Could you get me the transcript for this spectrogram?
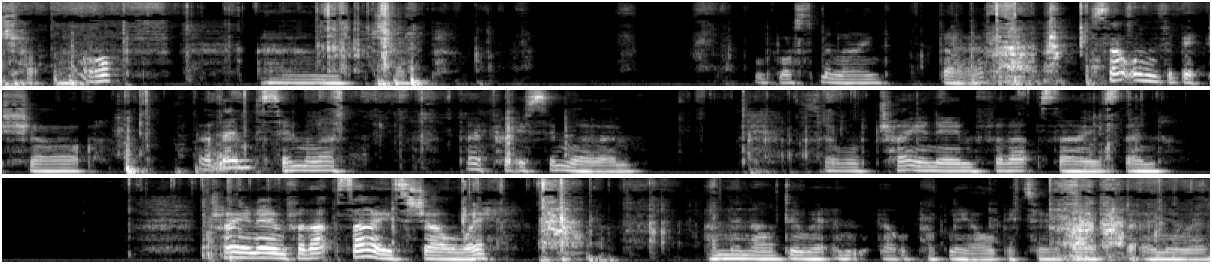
chop that off and. I've lost my line. there. So that one's a bit short, but then similar. They're pretty similar then. So we'll try and aim for that size then. Try and aim for that size, shall we? And then I'll do it and it'll probably all be too big, but anyway.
